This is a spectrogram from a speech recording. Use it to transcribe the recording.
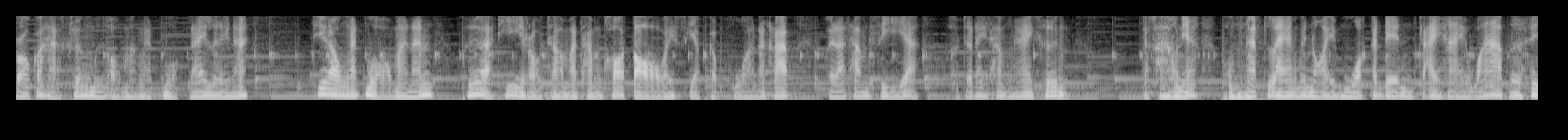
เราก็หาเครื่องมือออกมางัดหมวกได้เลยนะ ที่เรางัดหมวกออกมานั้น เพื่อที่เราจะมาทำข้อต่อไว้เสียบกับหัวนะครับ เวลาทำสีเราจะได้ทำง่ายขึ้น แต่คราวนี้ผมงัดแรงไปหน่อยหมวกกระเด็นใจหายวาบเลย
